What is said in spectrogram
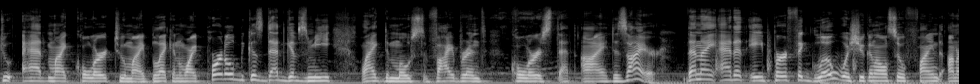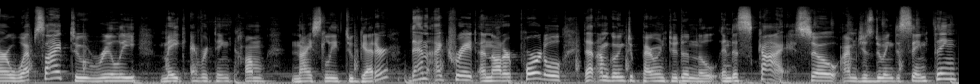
to add my color to my black and white portal because that gives me like the most vibrant colors that I desire. Then I added a perfect glow, which you can also find on our website to really make everything come nicely together. Then I create another portal that I'm going to parent to the null in the sky. So I'm just doing the same thing.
